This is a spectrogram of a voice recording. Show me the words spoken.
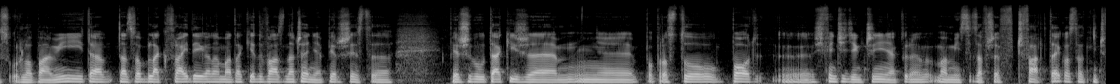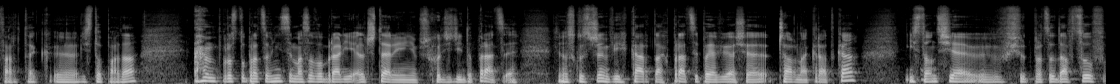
z urlopami i ta nazwa Black Friday, ona ma takie dwa znaczenia. Pierwszy jest Pierwszy był taki, że po prostu po święcie dziękczynienia, które ma miejsce zawsze w czwartek, ostatni czwartek listopada, po prostu pracownicy masowo brali L4 i nie przychodzili do pracy. W związku z czym w ich kartach pracy pojawiła się czarna kratka i stąd się wśród pracodawców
